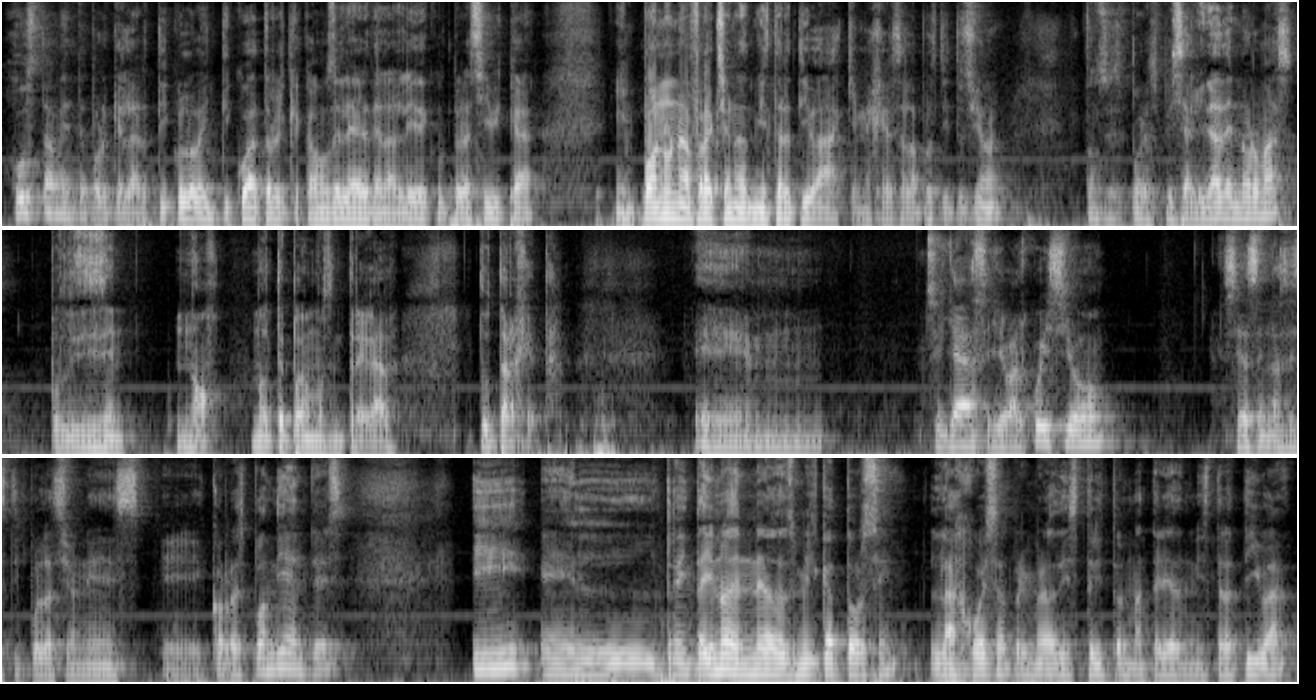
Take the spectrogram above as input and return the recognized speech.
justamente porque el artículo 24, el que acabamos de leer de la Ley de Cultura Cívica, impone una fracción administrativa a quien ejerza la prostitución. Entonces, por especialidad de normas, pues les dicen, no, no te podemos entregar tu tarjeta. Eh, ya se lleva al juicio, se hacen las estipulaciones eh, correspondientes y el 31 de enero de 2014 la jueza primero distrito en materia administrativa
